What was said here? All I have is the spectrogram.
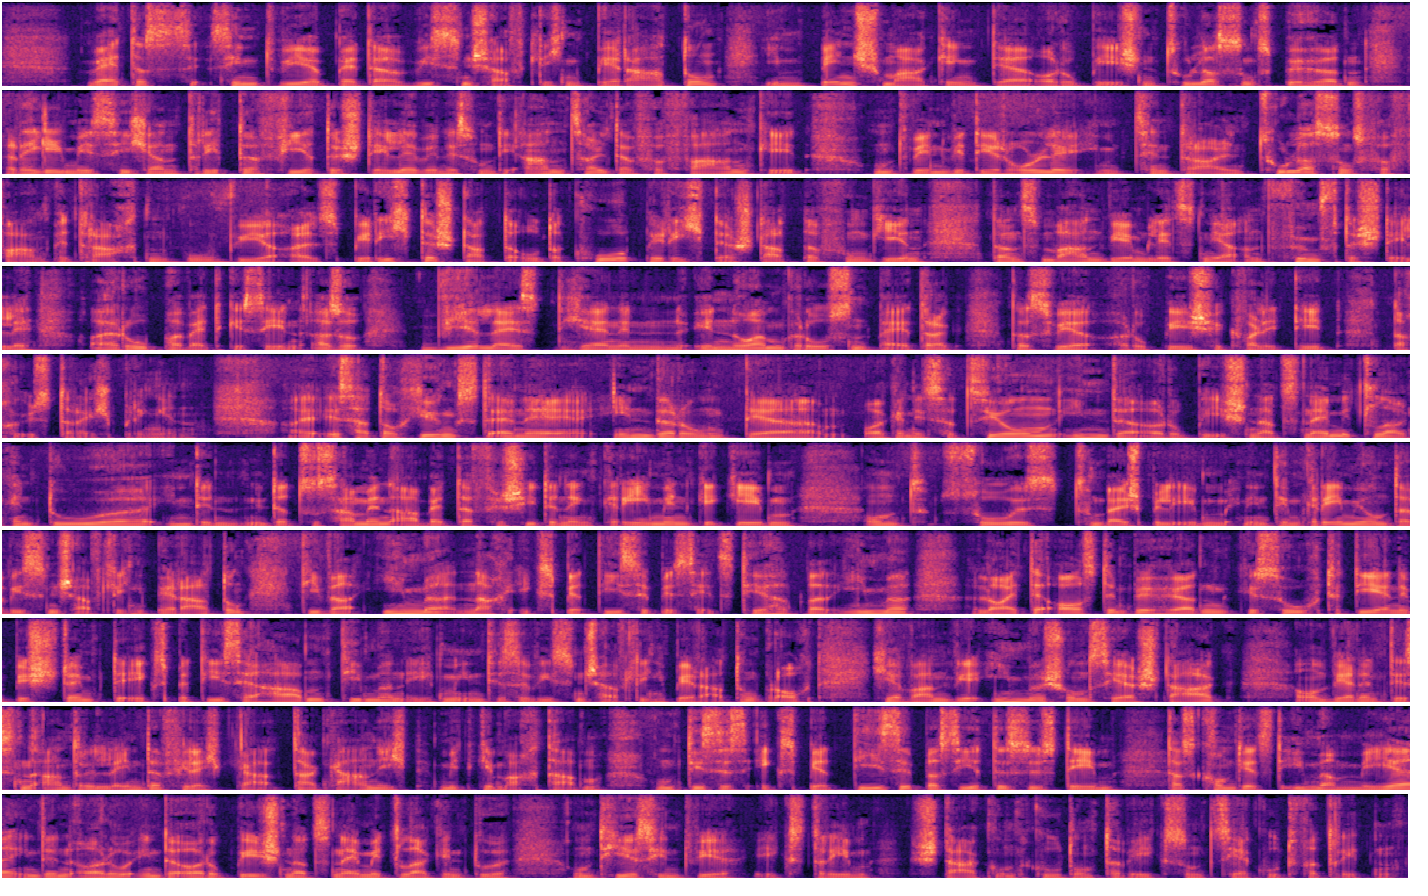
Weiter sind wir bei der wissenschaftlichen Beratung im Benchmarking der europäischen Zulassungsbehörden regelmäßig an dritter, vierter Stelle, wenn es um die Anzahl der Verfahren geht und wenn wir die Rolle im zentralen Zulassungsverfahren betrachten wo wir als Berichterstatter oder Co-Berichterstatter fungieren, dann waren wir im letzten Jahr an fünfter Stelle europaweit gesehen. Also wir leisten hier einen enorm großen Beitrag, dass wir europäische Qualität nach Österreich bringen. Es hat auch jüngst jüngst eine Änderung der Organisation in der Europäischen Arzneimittelagentur, in, den, in der Zusammenarbeit der verschiedenen Gremien gegeben. Und so ist zum Beispiel eben in dem Gremium der wissenschaftlichen Beratung, die war immer nach Expertise besetzt. Hier hat man immer Leute aus den Behörden gesucht, die eine bestimmte Expertise haben, die man eben in dieser wissenschaftlichen Beratung braucht. Hier waren wir immer schon sehr stark und währenddessen andere Länder vielleicht gar, da gar nicht mitgemacht haben. Und dieses expertisebasierte System, das kommt jetzt immer mehr in, den Euro, in der Europäischen Arzneimittelagentur und hier sind wir extrem stark und gut unterwegs und sehr gut vertreten.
